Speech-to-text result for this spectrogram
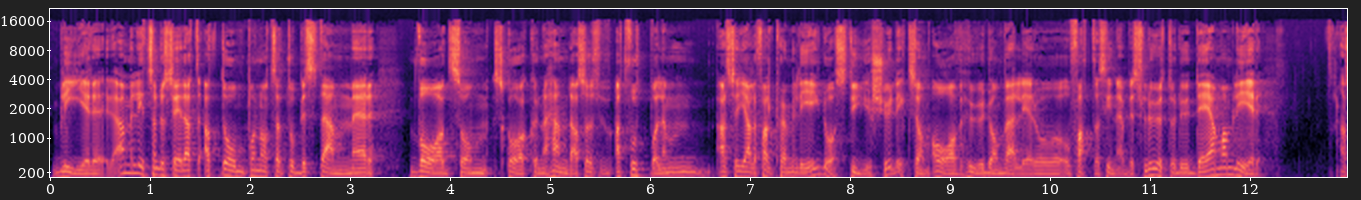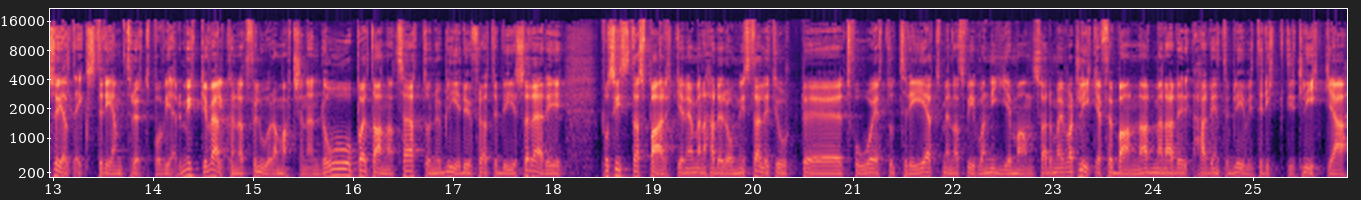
blir. Ja men lite som du säger att, att de på något sätt då bestämmer vad som ska kunna hända. Alltså att fotbollen, alltså i alla fall Premier League då, styrs ju liksom av hur de väljer att, att fatta sina beslut. Och det är ju det man blir Alltså helt extremt trött på. Vi hade mycket väl kunnat förlora matchen ändå på ett annat sätt. Och nu blir det ju för att det blir sådär i... På sista sparken. Jag menar hade de istället gjort eh, 2-1 och 3-1 medan vi var nio man så hade man ju varit lika förbannad. Men hade, hade inte blivit riktigt lika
